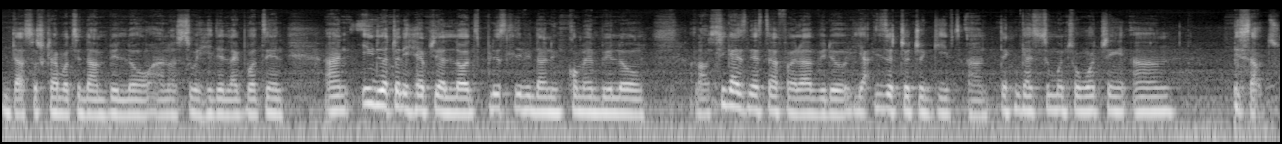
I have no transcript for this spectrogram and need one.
that subscribe button down below and also hit the like button. And if it actually helps you a lot please leave it down in comment below. And i'll see you guys next time for another video. Yeah this is a church gift and thank you guys so much for watching and peace out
